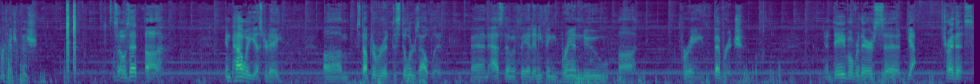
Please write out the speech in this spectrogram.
we're catching fish. So I was at uh, in Poway yesterday. Um, stopped over at Distiller's Outlet and asked them if they had anything brand new uh, for a beverage. And Dave over there said, Yeah, try this.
